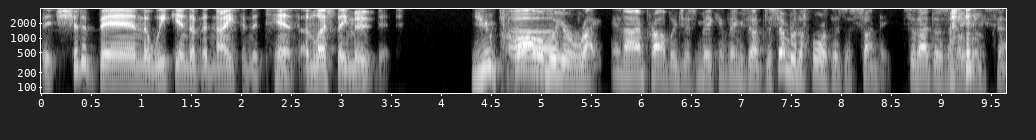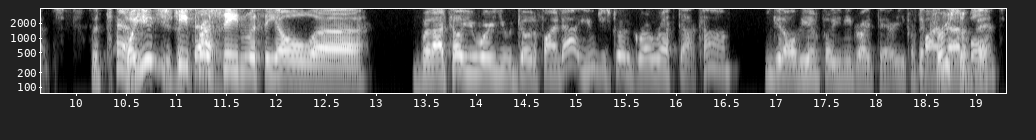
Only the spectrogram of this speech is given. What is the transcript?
it should have been the weekend of the 9th and the 10th, unless they moved it. You probably Uh, are right, and I'm probably just making things up. December the fourth is a Sunday, so that doesn't make any sense. The tenth. Well, you just keep proceeding with the old uh But I tell you where you would go to find out. You just go to growruck.com. You can get all the info you need right there. You can The find Crucible. that event.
